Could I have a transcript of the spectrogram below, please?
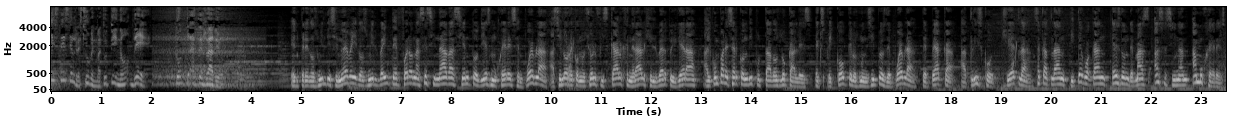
Este es el resumen matutino de Contrastes Radio. Entre 2019 y 2020 fueron asesinadas 110 mujeres en Puebla, así lo reconoció el fiscal general Gilberto Higuera al comparecer con diputados locales. Explicó que los municipios de Puebla, Tepeaca, Atlisco, Chietla, Zacatlán y Tehuacán es donde más asesinan a mujeres.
